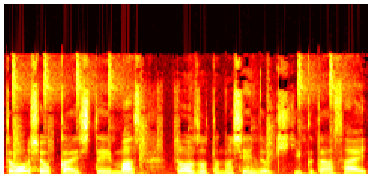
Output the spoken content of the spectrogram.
トを紹介しています。どうぞ楽しんでお聞きください。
